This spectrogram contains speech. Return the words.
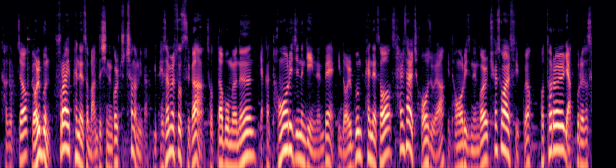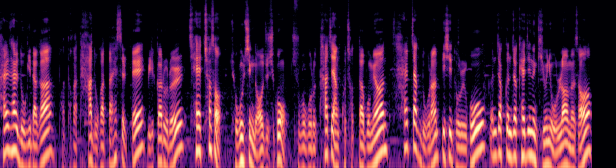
가급적 넓은 후라이팬 에서 만드시는 걸 추천합니다. 이 베사멜 소스가 젓다 보면은 약간 덩어리지는 게 있는데 이 넓은 팬에서 살살 저어줘야 이 덩어리지는 걸 최소화할 수 있고요. 버터를 약불에서 살살 녹이다가 버터가 다 녹았다 했을 때 밀가루를 채 쳐서 조금씩 넣어주시고 주걱으로 타지 않고 젓다 보면 살짝 노란빛이 돌고 끈적끈적해지는 기운이 올라오면서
